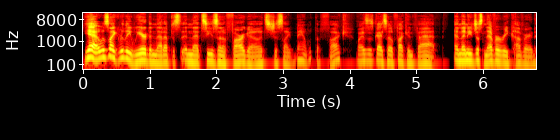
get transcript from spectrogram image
Yeah, it was like really weird in that episode in that season of Fargo. It's just like, man, what the fuck? Why is this guy so fucking fat? And then he just never recovered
